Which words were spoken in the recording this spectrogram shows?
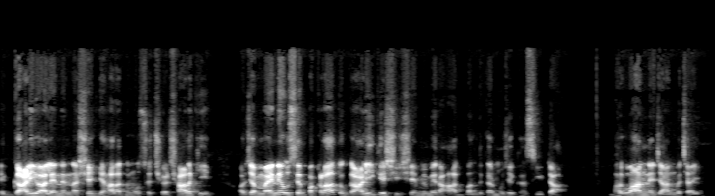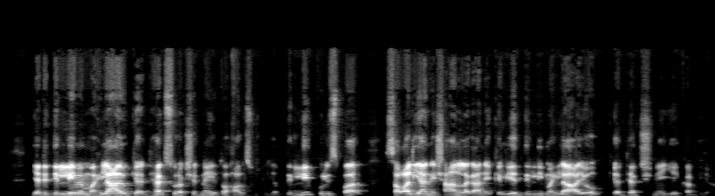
एक गाड़ी वाले ने नशे की हालत में मुझसे छेड़छाड़ की और जब मैंने उसे पकड़ा तो गाड़ी के शीशे में मेरा हाथ बंद कर मुझे घसीटा। भगवान ने जान बचाई। यदि दिल्ली में महिला आयोग के अध्यक्ष सुरक्षित नहीं तो हाल सोच लीजिए दिल्ली पुलिस पर सवालिया निशान लगाने के लिए दिल्ली महिला आयोग के अध्यक्ष ने ये कर दिया।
